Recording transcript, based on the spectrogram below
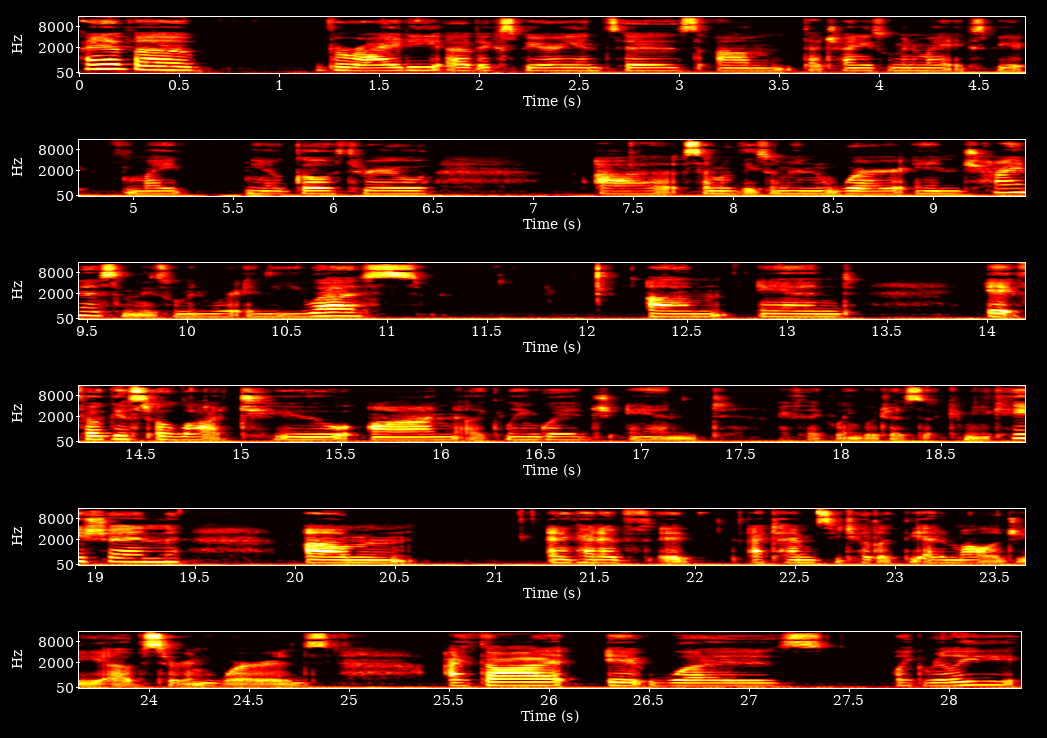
kind of a variety of experiences um, that Chinese women might might you know go through. Uh, some of these women were in China, some of these women were in the U.S. Um, and it focused a lot too on like language and I feel like language as communication um, and kind of it at times detailed like the etymology of certain words. I thought it was like really,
